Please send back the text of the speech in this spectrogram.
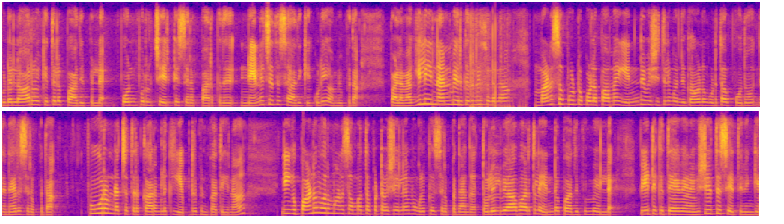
உடல் ஆரோக்கியத்துல பாதிப்பு இல்லை பொன் பொருள் சேர்க்கை சிறப்பா இருக்குது. நினைச்சதை சாதிக்கக்கூடிய அமைப்பு தான். பல வகையில நன்மை இருக்குதுன்னு சொல்லலாம். மனசை போட்டு குழப்பாம எந்த விஷயத்திலும் கொஞ்சம் கவனம் கொடுத்தா போதும். இந்த நேரம் சிறப்பு தான். பூரம் நட்சத்திரக்காரங்களுக்கு எப்படி இருக்குன்னு பார்த்தீங்கன்னா நீங்கள் பண வருமானம் சம்மந்தப்பட்ட விஷயம் எல்லாமே உங்களுக்கு சிறப்பு தாங்க தொழில் வியாபாரத்தில் எந்த பாதிப்புமே இல்லை. வீட்டுக்கு தேவையான விஷயத்தை சேர்த்துவீங்க.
